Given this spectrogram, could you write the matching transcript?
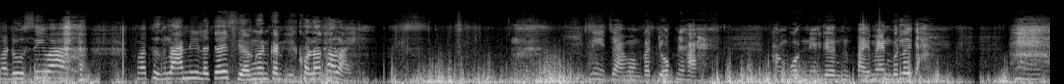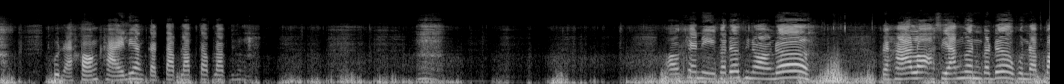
มาดูซิว่า มาถึงร้านนี้เราจะได้เสียเงินกันอีกคนละเท่าไหร่ นี่จ้ะมองกระจกเนี่ยค่ะ ข้างบนเนี่ยเดินขึ้นไปแม่นเบดเลยจ้ะคุณอะของขายเลี่ยงกันตับรับตับรับอยู่นะ เอาแค่นี้ก็เด้อพี่น้องเด้อไปหาเลาะเสียเงินก็เด้อคุณอะไป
